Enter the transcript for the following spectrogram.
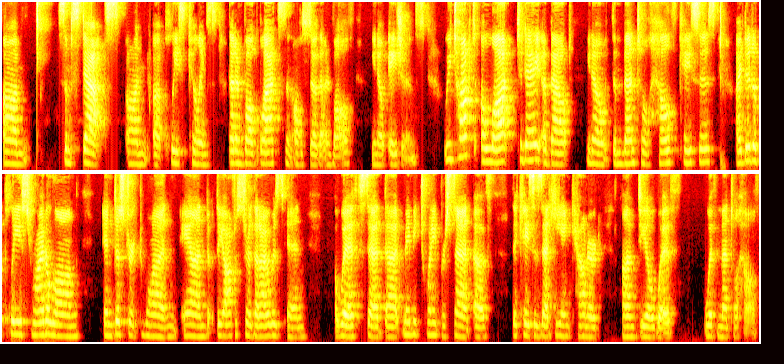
um, some stats on uh, police killings that involve blacks and also that involve, you know, Asians. We talked a lot today about, you know, the mental health cases. I did a police ride along in District 1 and the officer that I was in with said that maybe 20% of the cases that he encountered um, deal with, with mental health.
